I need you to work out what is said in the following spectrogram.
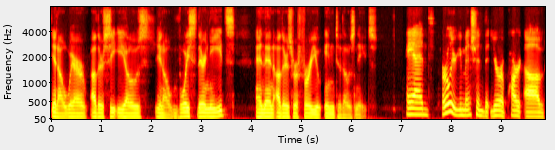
You know, where other CEOs, you know, voice their needs, and then others refer you into those needs. And earlier you mentioned that you're a part of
